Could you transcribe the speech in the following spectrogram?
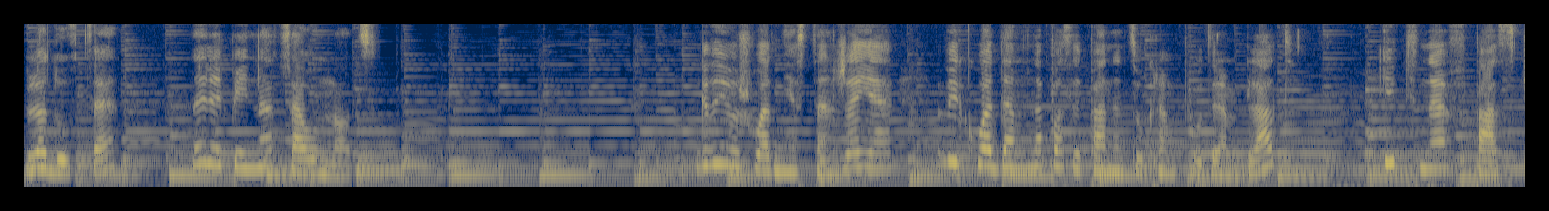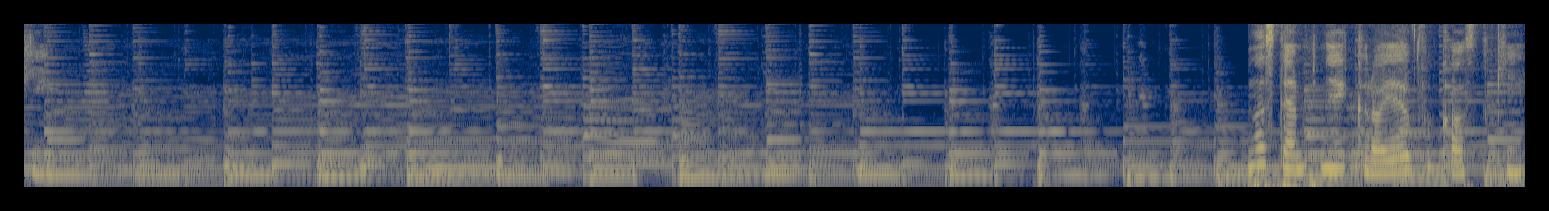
w lodówce, najlepiej na całą noc. Gdy już ładnie stężeje, wykładam na posypany cukrem pudrem blat i tnę w paski. Następnie kroję w kostki.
